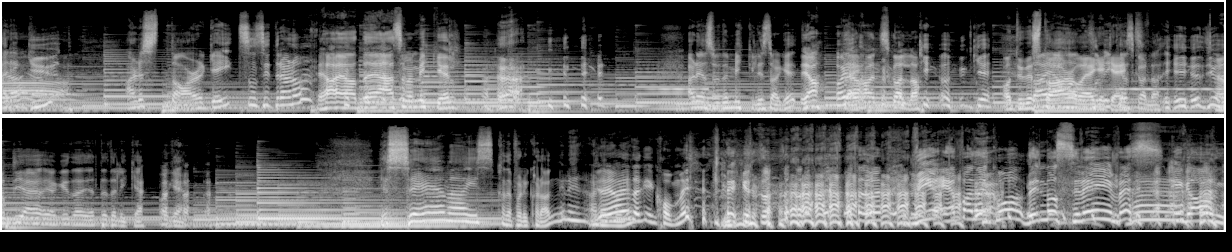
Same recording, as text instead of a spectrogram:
Herregud. Er det Stargate som sitter her nå? Ja, ja, det er som en Mikkel. Er det en som heter Mikkel i Stargate? Ja, det er han skalla. Okay, okay. Og du er Star, han og jeg er Gate. Jo, er- ja, det- Dette liker jeg. Ok. Jeg ser meg i Kan jeg få litt klang, eller? Det Ja, ja, det kommer. Det er. Vi er på NRK! Den må sveives i gang!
